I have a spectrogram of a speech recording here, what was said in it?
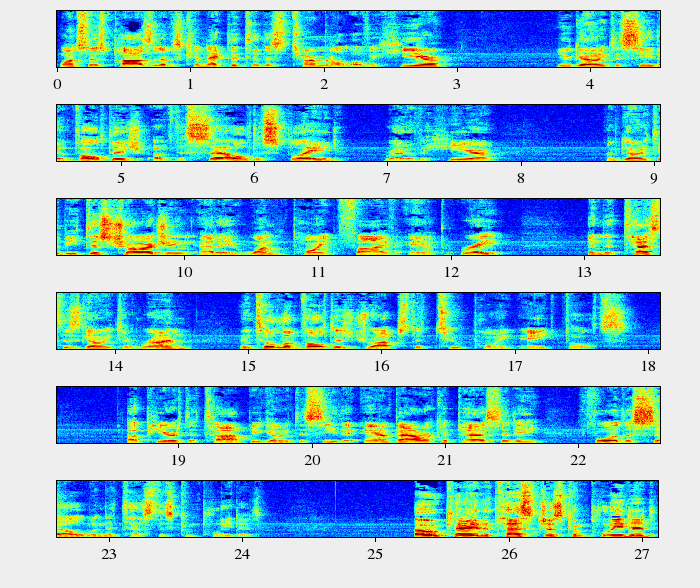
Once this positive is connected to this terminal over here, you're going to see the voltage of the cell displayed right over here. I'm going to be discharging at a 1.5 amp rate, and the test is going to run until the voltage drops to 2.8 volts. Up here at the top, you're going to see the amp hour capacity for the cell when the test is completed. Okay, the test just completed.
